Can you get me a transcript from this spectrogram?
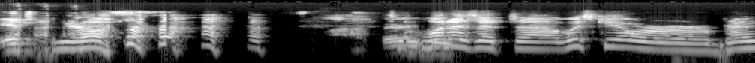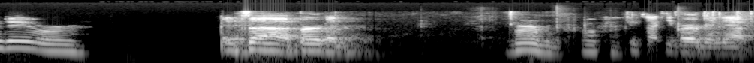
It's Yeah. very what good. is it? Uh, whiskey or brandy or It's uh bourbon, bourbon? Okay. Kentucky bourbon. Yep.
